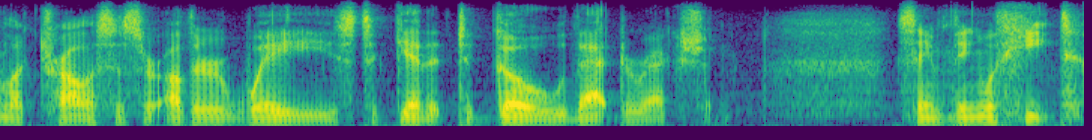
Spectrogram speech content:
electrolysis or other ways to get it to go that direction. Same thing with heat.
